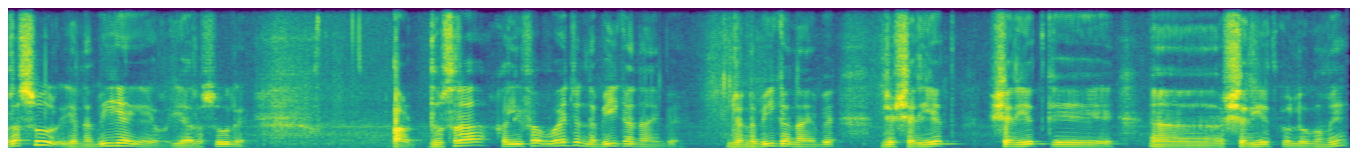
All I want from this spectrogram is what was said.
रसूल या नबी है या, या रसूल है। और दूसरा खलीफा वो है जो नबी का नायब है जो नबी का नायब है जो शरीयत शरीयत के शरीयत को लोगों में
